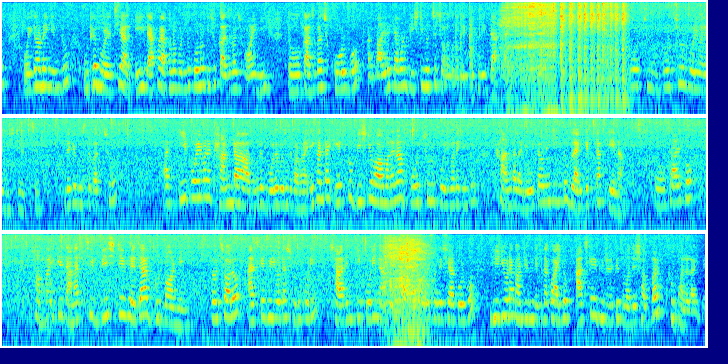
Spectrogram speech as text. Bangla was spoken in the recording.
ওই কারণে কিন্তু উঠে পড়েছি। আর এই দেখো এখনও পর্যন্ত কোনো কিছু কাজবাজ হয়নি। তো কাজবাজ করব। আর বাইরে কেমন বৃষ্টি হচ্ছে, চলো তোমাদের একটুখানি দেখাই। প্রচুর প্রচুর পরিমাণে বৃষ্টি হচ্ছে, দেখে বুঝতে পারছ? আর কি পরিমাণে ঠান্ডা, তোমাদের বলে বোঝাতে পারব না। এখানটায় একটু বৃষ্টি হওয়া মানে না, প্রচুর পরিমাণে কিন্তু ঠান্ডা লাগে। ওই কারণে কিন্তু ব্ল্যাঙ্কেটটা কেনা। তো যাই হোক, সবাইকে জানাচ্ছি বৃষ্টি ভেজা, গুড মর্নিং। তো চলো, আজকে ভিডিওটা শুরু করি। সারাদিন কি করি না করি সবটা তোমাদের সঙ্গে শেয়ার করব। ভিডিওটা কন্টিনিউ দেখতে থাকো। আই হোপ আজকের এই ভিডিওটিতে তোমাদের সববার খুব ভালো লাগবে।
